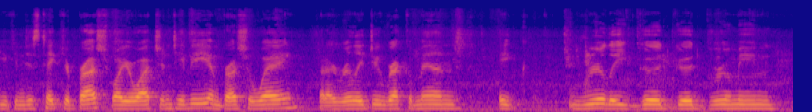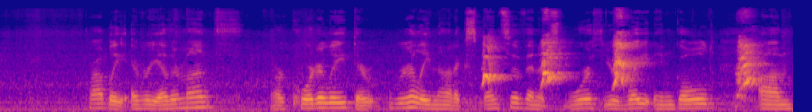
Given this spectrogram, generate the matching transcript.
You can just take your brush while you're watching TV and brush away, but I really do recommend a really good, good grooming probably every other month or quarterly. They're really not expensive and it's worth your weight in gold. Um,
